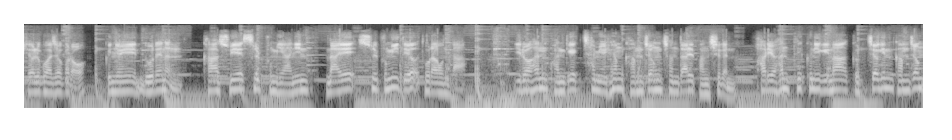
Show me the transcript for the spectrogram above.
결과적으로 그녀의 노래는 가수의 슬픔이 아닌 나의 슬픔이 되어 돌아온다. 이러한 관객 참여형 감정 전달 방식은 화려한 테크닉이나 극적인 감정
